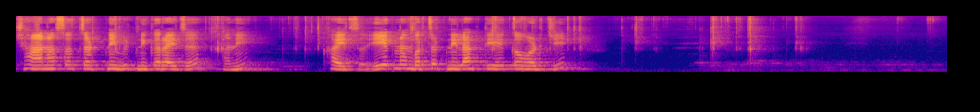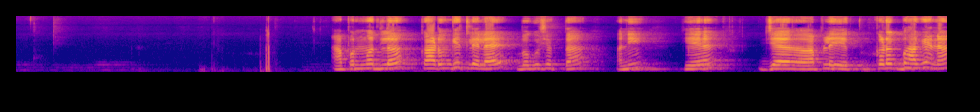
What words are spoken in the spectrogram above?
छान असं चटणी बिटणी करायचं आणि खायचं. एक नंबर चटणी लागते हे कवडची. आपण मधलं काढून घेतलेलं आहे बघू शकता. आणि हे जे आपले हे कडक भाग आहे ना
